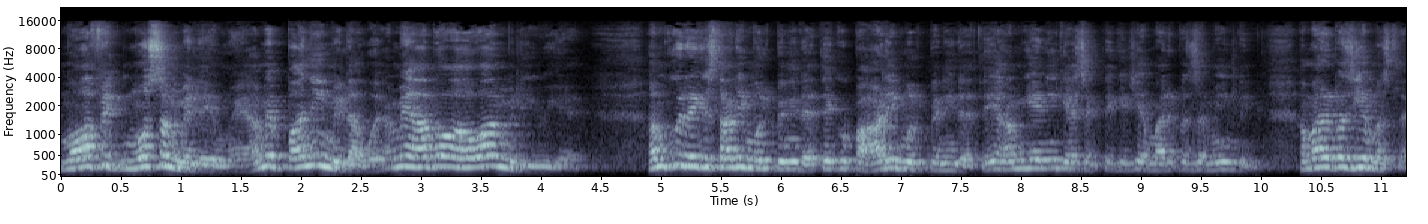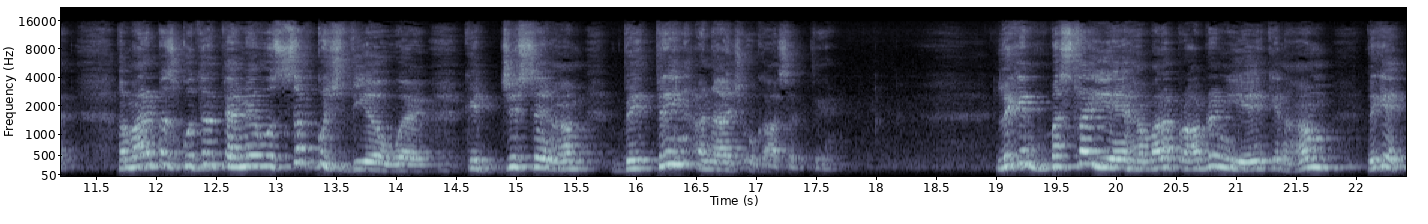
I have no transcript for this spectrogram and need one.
موافق موسم ملے ہوئے ہیں۔ ہمیں پانی ملا ہوا ہے۔ ہمیں آب و ہوا ملی ہوئی ہے۔ ہم کوئی ریگستانی ملک پہ نہیں رہتے، کوئی پہاڑی ملک پہ نہیں رہتے۔ ہم یہ نہیں کہہ سکتے کہ جی ہمارے پاس زمین نہیں۔ ہمارے پاس یہ مسئلہ ہے۔ ہمارے پاس قدرت ہمیں وہ سب کچھ دیا ہوا ہے کہ جس سے ہم بہترین اناج اگا سکتے ہیں۔ لیکن مسئلہ یہ ہے، ہمارا پرابلم یہ ہے کہ ہم دیکھیں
